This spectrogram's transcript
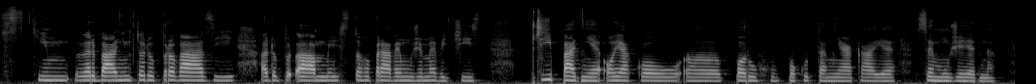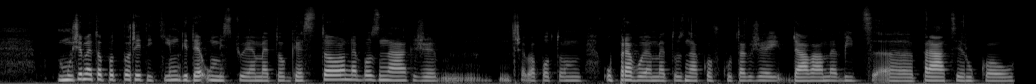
s tím verbálním to doprovází a, do, a my z toho právě můžeme vyčíst případně o jakou uh, poruchu, pokud tam nějaká je, se může jednat. Můžeme to podpořit i tím, kde umistujeme to gesto nebo znak, že mm, třeba potom upravujeme tu znakovku, takže dáváme víc uh, práci rukou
